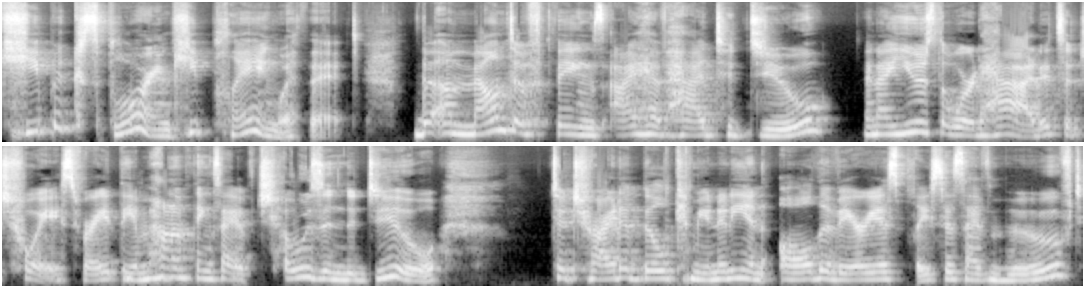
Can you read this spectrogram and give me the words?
keep exploring, keep playing with it. The amount of things I have had to do, and I use the word had, it's a choice, right? The amount of things I have chosen to do to try to build community in all the various places I've moved.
